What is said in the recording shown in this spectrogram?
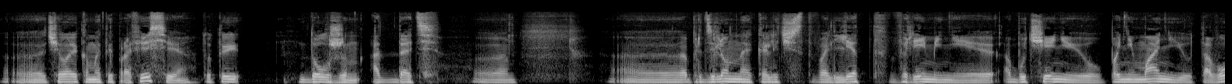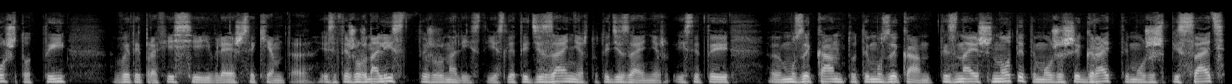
э, человеком этой профессии, то ты должен отдать э, определенное количество лет, времени обучению, пониманию того, что ты в этой профессии являешься кем-то. Если ты журналист, ты журналист. Если ты дизайнер, то ты дизайнер. Если ты э, музыкант, то ты музыкант. Ты знаешь ноты, ты можешь играть, ты можешь писать.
